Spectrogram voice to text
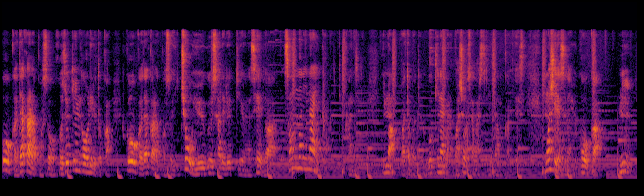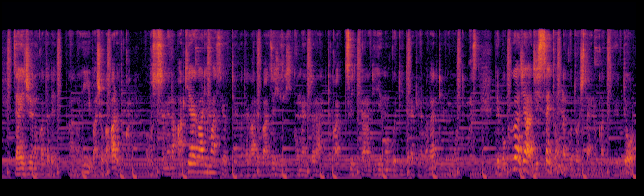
福岡だからこそ補助金が下りるとか福岡だからこそ超優遇されるっていうような制度はそんなにないかなって感じで今バタバタ動きながら場所を探している段階です。もしですね福岡に在住の方であのいい場所があるとかおすすめの空き家がありますよっていう方があればぜひぜひコメント欄とか Twitter の DM を送っていただければなっていうふうに思ってます。で僕がじゃあ実際どんなことをしたいのかっていうと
